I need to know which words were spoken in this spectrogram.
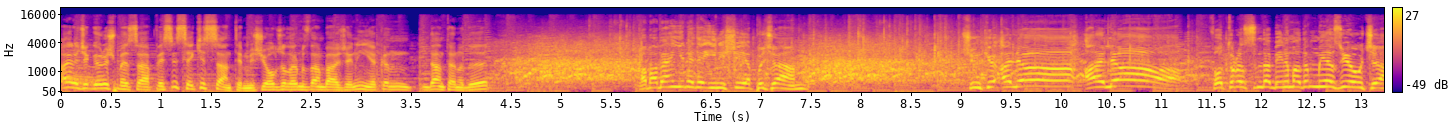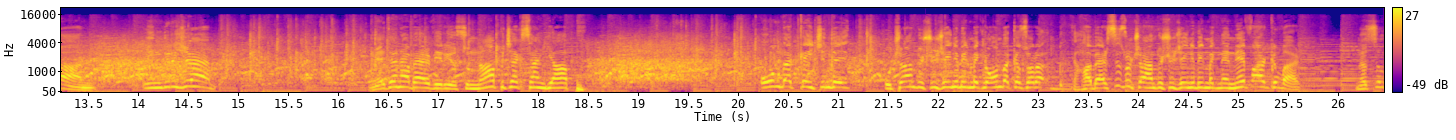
Ayrıca görüş mesafesi 8 santimmiş. Yolcularımızdan Bahçe'nin yakından tanıdığı ama ben yine de inişi yapacağım. Çünkü alo, alo. Faturasında benim adım mı yazıyor uçağın? İndireceğim. Neden haber veriyorsun? Ne yapacaksan yap. 10 dakika içinde uçağın düşeceğini bilmekle 10 dakika sonra habersiz uçağın düşeceğini bilmekle ne farkı var? Nasıl?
